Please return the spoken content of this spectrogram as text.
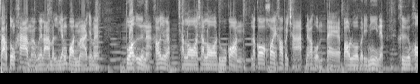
ฝั่งตรงข้ามอะเวลามันเลี้ยงบอลมาใช่ไหมตัวอื่นอะเขาจะแบบชะลอชะลอดูก่อน แล้วก็ค่อยเข้าไปชาร์จนะครับผมแต่เปาโลบาดินีเนี่ยคือพอ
